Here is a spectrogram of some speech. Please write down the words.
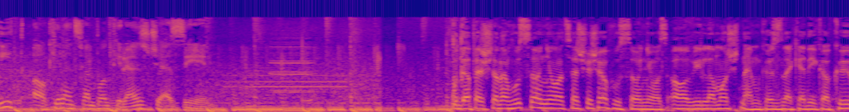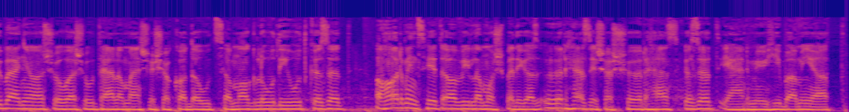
itt a 90.9 jazz Budapesten a 28-as és a 28 alvillamos nem közlekedik a Kőbánya alsó vasútállomás és a Kada utca Maglódi út között, a 37 alvillamos pedig az Őrház és a Sörház között járműhiba miatt.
